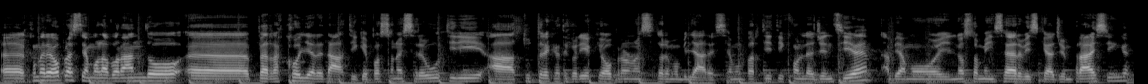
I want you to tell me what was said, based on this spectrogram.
Eh, come Reopla stiamo lavorando eh, per raccogliere dati che possono essere utili a tutte le categorie che operano nel settore immobiliare. Siamo partiti con le agenzie, abbiamo il nostro main service che è Agent Pricing,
